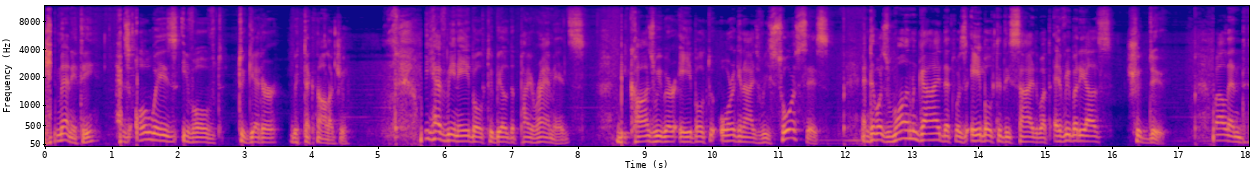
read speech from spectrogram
humanity has always evolved together with technology. We have been able to build the pyramids because we were able to organize resources and there was one guy that was able to decide what everybody else should do. Well, and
